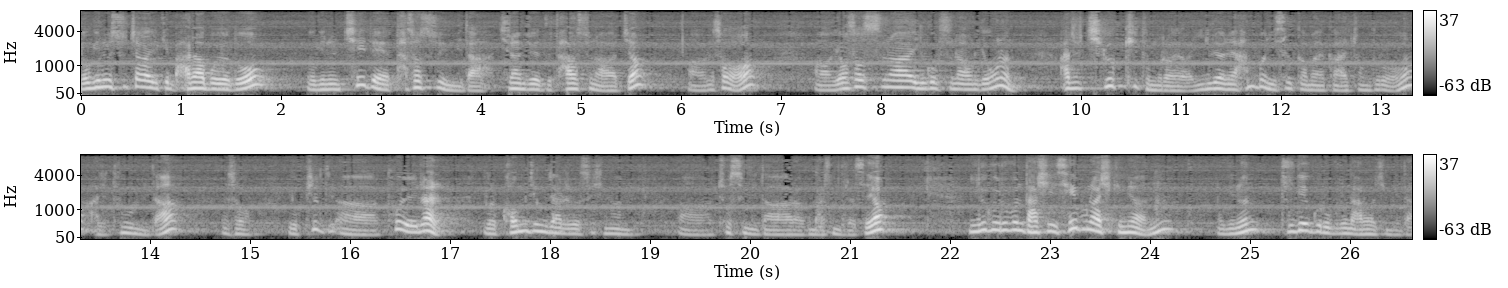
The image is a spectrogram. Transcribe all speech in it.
여기는 숫자가 이렇게 많아 보여도 여기는 최대 다섯 수입니다. 지난주에도 다섯 수 나왔죠. 어, 그래서 어, 여섯 수나 일곱 수 나오는 경우는 아주 지극히 드물어요. 1년에 한 번 있을까 말까 할 정도로 아주 드뭅니다. 그래서 이 필드, 어, 토요일 날 이걸 검증 자료로 쓰시면 어, 좋습니다 라고 말씀드렸어요. 1그룹은 다시 세분화시키면 여기는 두 개 그룹으로 나눠집니다.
